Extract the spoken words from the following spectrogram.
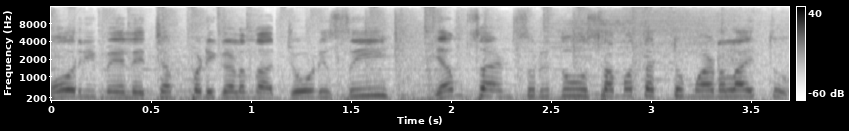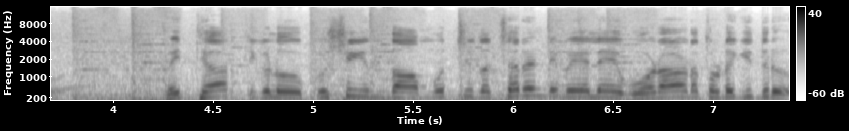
ಮೋರಿ ಮೇಲೆ ಚಪ್ಪಡಿಗಳನ್ನು ಜೋಡಿಸಿ ಎಂಸ್ಯಾಂಡ್ ಸುರಿದು ಸಮತಟ್ಟು ಮಾಡಲಾಯಿತು. ವಿದ್ಯಾರ್ಥಿಗಳು ಖುಷಿಯಿಂದ ಮುಚ್ಚಿದ ಚರಂಡಿ ಮೇಲೆ ಓಡಾಡತೊಡಗಿದ್ರು.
